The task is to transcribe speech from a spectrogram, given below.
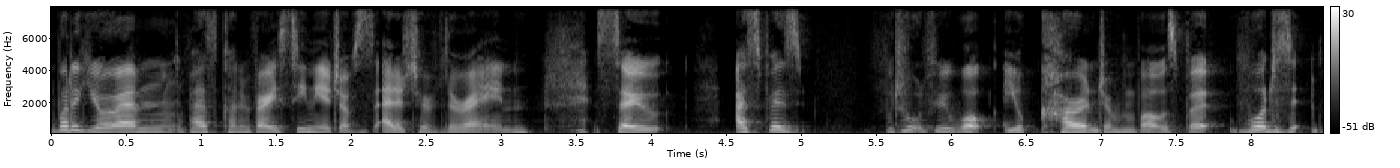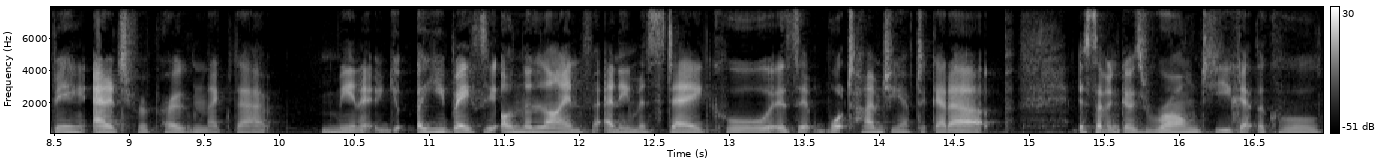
one of your um, first kind of very senior jobs as editor of Lorraine. So I suppose we'll talk through what your current job involves, but what does it being editor of a program like that mean? Are you basically on the line for any mistake, or is it what time do you have to get up? If something goes wrong, do you get the call?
